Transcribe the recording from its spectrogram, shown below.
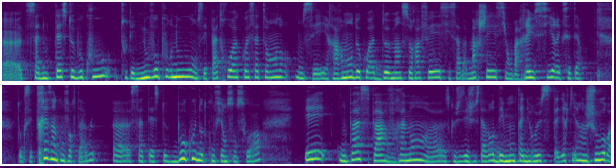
Euh, ça nous teste beaucoup, tout est nouveau pour nous, on ne sait pas trop à quoi s'attendre, on sait rarement de quoi demain sera fait, si ça va marcher, si on va réussir, etc. Donc c'est très inconfortable, euh, ça teste beaucoup notre confiance en soi. Et on passe par vraiment, euh, ce que je disais juste avant, des montagnes russes. C'est-à-dire qu'un jour,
